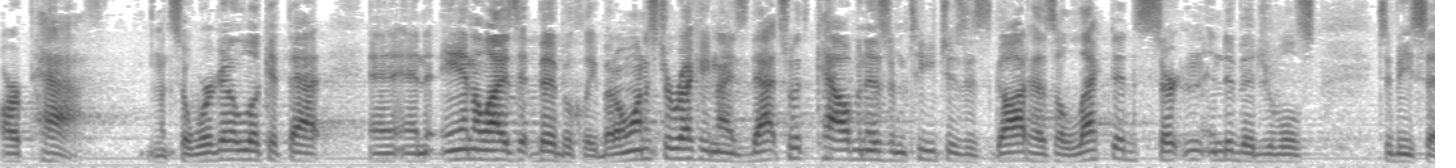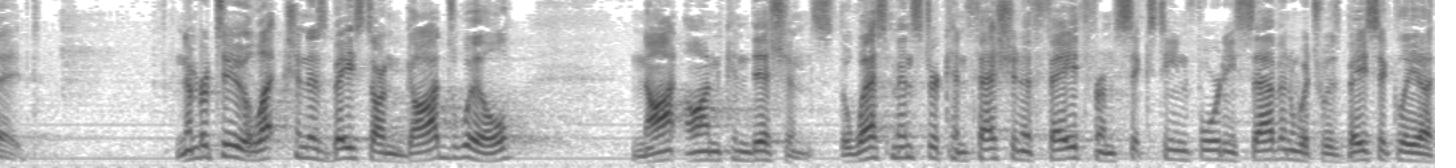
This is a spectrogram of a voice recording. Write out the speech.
our path. And so we're going to look at that and, and analyze it biblically. But I want us to recognize that's what Calvinism teaches is God has elected certain individuals to be saved. Number two, election is based on God's will not on conditions. The Westminster Confession of Faith from 1647, which was basically a,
